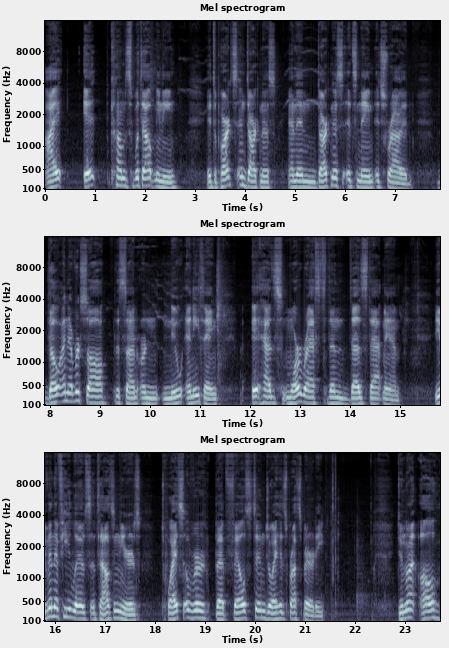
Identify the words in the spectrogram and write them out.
I it comes without meaning. It departs in darkness, and in darkness its name is shrouded. Though I never saw the sun or knew anything, it has more rest than does that man. Even if he lives a thousand years, twice over, but fails to enjoy his prosperity. Do not all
